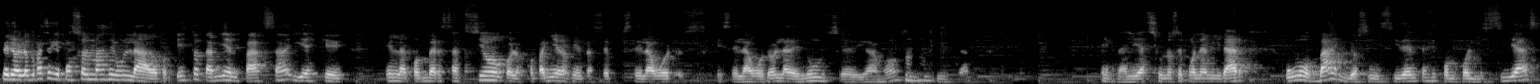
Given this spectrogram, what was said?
Pero lo que pasa es que pasó en más de un lado, porque esto también pasa y es que en la conversación con los compañeros mientras se, elaboró, que se elaboró la denuncia, digamos, en realidad si uno se pone a mirar, hubo varios incidentes con policías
